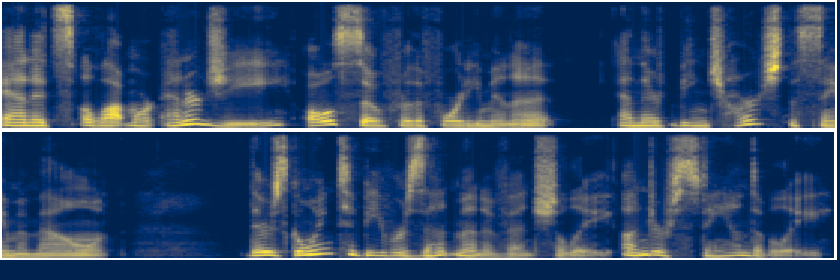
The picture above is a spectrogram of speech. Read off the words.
and it's a lot more energy also for the 40 minute, and they're being charged the same amount, there's going to be resentment eventually, understandably,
